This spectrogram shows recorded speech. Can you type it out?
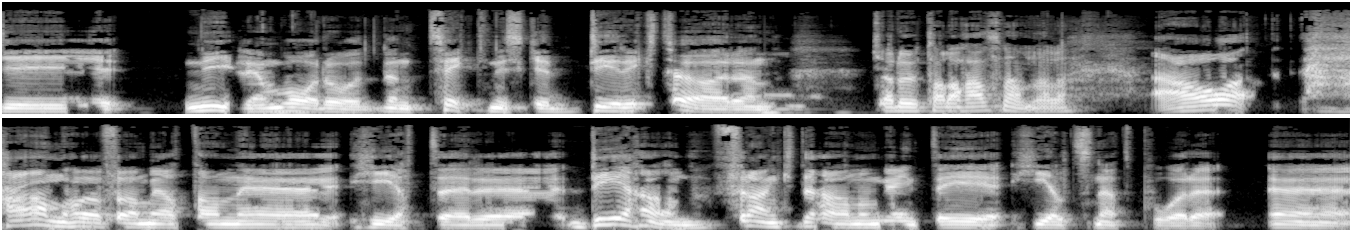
i nyligen var då den tekniska direktören. Kan du uttala hans namn eller? Ja, han har jag för mig att han eh, heter. Eh, det han, Frank det han om jag inte är helt snett på det. Eh,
